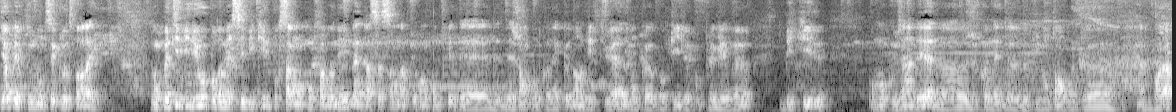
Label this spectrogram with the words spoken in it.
Yop yop tout le monde, c'est Claude for Life. Donc petite vidéo pour remercier Bikil pour sa rencontre abonnée. Ben, grâce à ça, on a pu rencontrer des, gens qu'on ne connaît que dans le virtuel. Donc euh, Poppy, le couple gamer, Bikil. mon cousin ADN, euh, je le connais depuis longtemps, donc euh, voilà.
